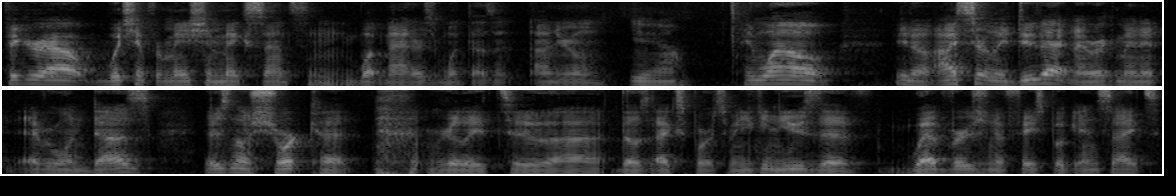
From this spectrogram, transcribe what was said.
figure out which information makes sense and what matters and what doesn't on your own. Yeah. And while you know I certainly do that, and I recommend it, everyone does. There's no shortcut really to uh, those exports. I mean, you can use the web version of Facebook Insights,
